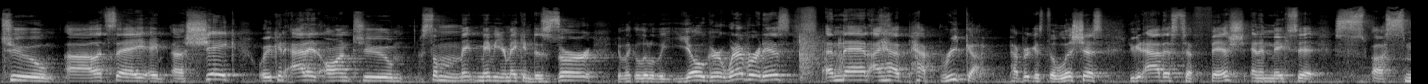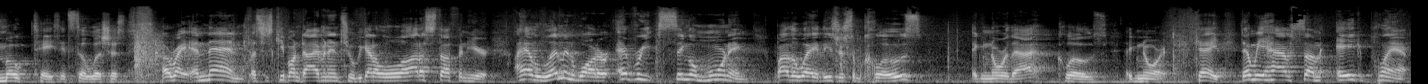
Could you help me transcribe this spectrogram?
to, uh, let's say, a, a, shake, or you can add it onto some, maybe you're making dessert, you have like a little bit of yogurt, whatever it is. And then I have paprika. Paprika is delicious. You can add this to fish and it makes it uh, smoked taste. It's delicious. All right, and then let's just keep on diving into it. We got a lot of stuff in here. I have lemon water every single morning. By the way, these are some clothes. Ignore that. Clothes. Ignore it. Okay, then we have some eggplant.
